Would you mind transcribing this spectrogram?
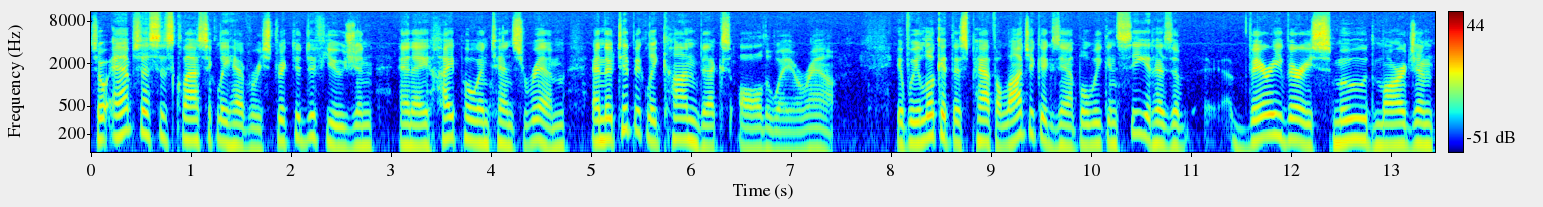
So abscesses classically have restricted diffusion and a hypointense rim, and they're typically convex all the way around. If we look at this pathologic example, we can see it has a very, very smooth margin.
